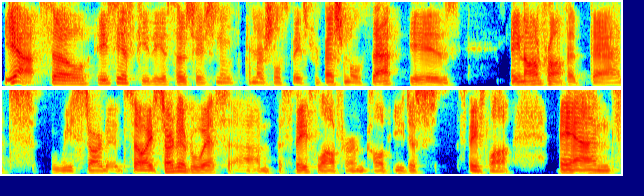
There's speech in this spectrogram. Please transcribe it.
Yeah, so ACSP, the Association of Commercial Space Professionals, that is a nonprofit that we started. So I started with um, a space law firm called Aegis Space Law, and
